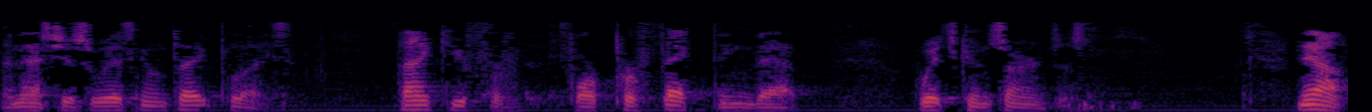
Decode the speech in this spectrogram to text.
And that's just the way it's going to take place. Thank you for, for perfecting that which concerns us. Now,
